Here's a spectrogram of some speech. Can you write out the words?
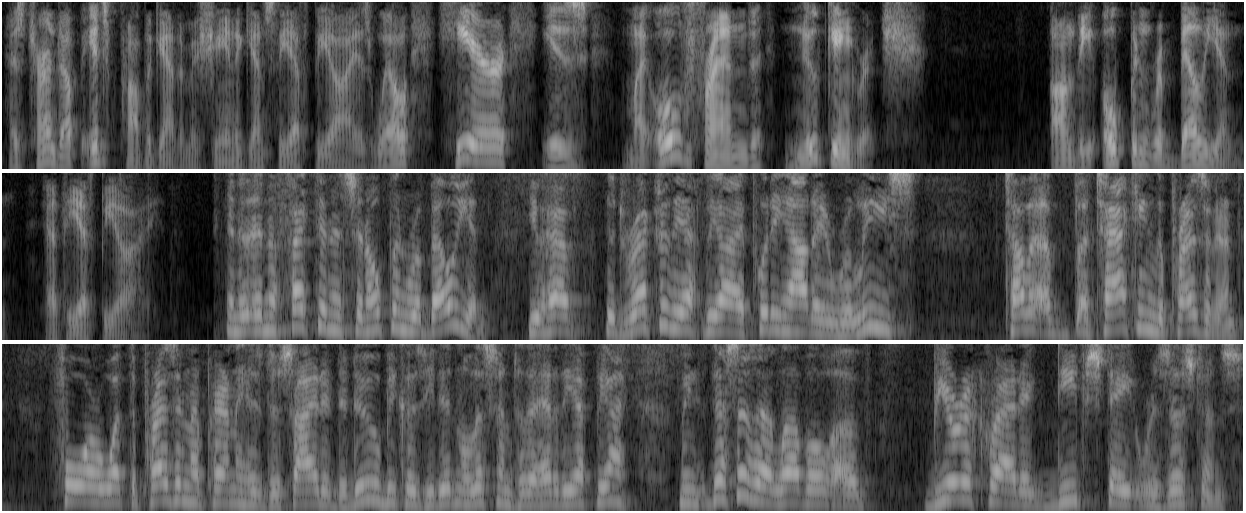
has turned up its propaganda machine against the FBI as well. Here is my old friend Newt Gingrich on the open rebellion at the FBI. In, effect, it's an open rebellion. You have the director of the FBI putting out a release uh, attacking the president for what the president apparently has decided to do because he didn't listen to the head of the FBI. I mean, this is a level of bureaucratic deep state resistance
